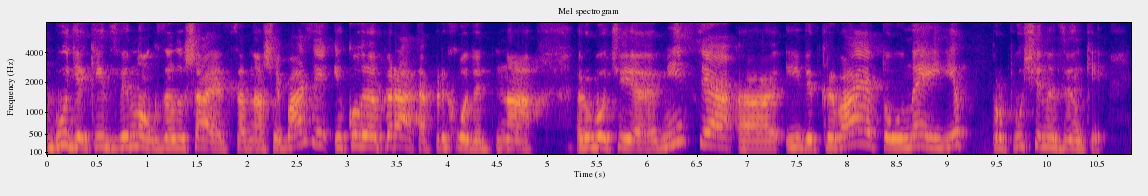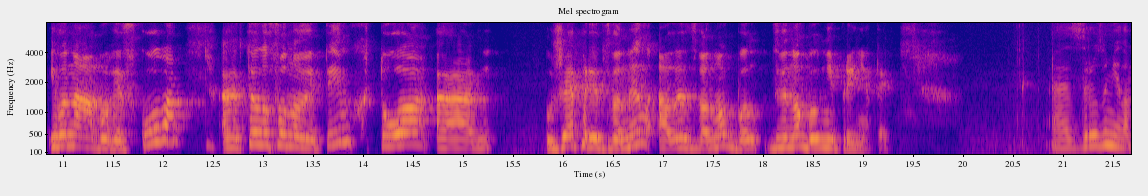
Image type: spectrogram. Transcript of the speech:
будь-який дзвінок залишається в нашій базі, і коли оператор приходить на робоче місце е, і відкриває, то у неї є пропущені дзвінки. І вона обов'язково е, телефонує тим, хто е, вже передзвонив, але дзвонок був, дзвінок був не прийнятий. Е, Зрозуміло.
